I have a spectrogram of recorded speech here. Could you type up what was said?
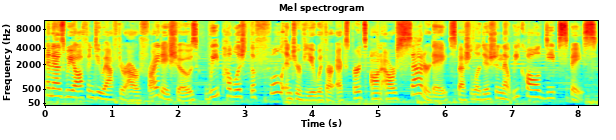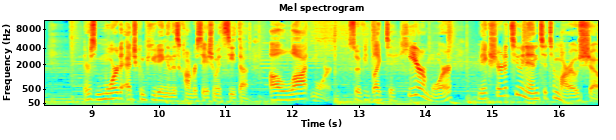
And as we often do after our Friday shows, we publish the full interview with our experts on our Saturday special edition that we call Deep Space. There's more to edge computing in this conversation with Sita, a lot more. So if you'd like to hear more, make sure to tune in to tomorrow's show.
